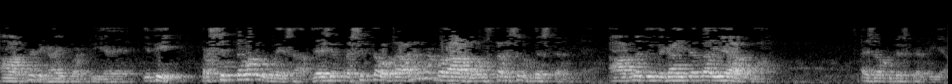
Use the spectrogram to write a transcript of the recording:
आँख में दिखाई पड़ती है। यदि प्रसिद्धवत उपदेश जैसे प्रसिद्ध होता है ना पदार्थ उस तरह से उपदेश कर दिया। आँख में जो दिखाई देता है, ये आत्मा। ऐसा उपदेश कर दिया।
